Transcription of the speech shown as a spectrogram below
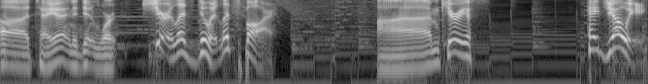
uh, Taya and it didn't work. Sure, let's do it. Let's spar. I'm curious. Hey, Joey.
